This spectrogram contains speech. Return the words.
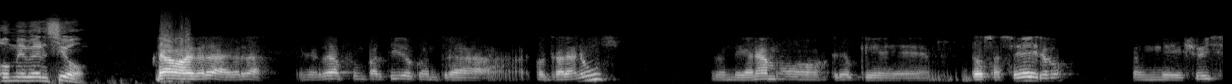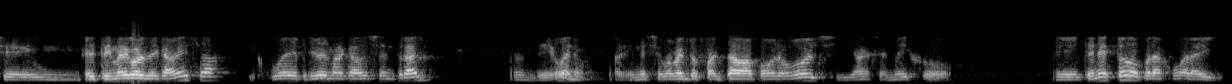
o me versió? No, es verdad, es verdad. Es verdad, fue un partido contra, contra Lanús, donde ganamos creo que 2 a 0, donde yo hice el primer gol de cabeza jugué de primer marcador central, donde, bueno, en ese momento faltaba Pablo Gols y Ángel me dijo, eh, tenés todo para jugar ahí.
